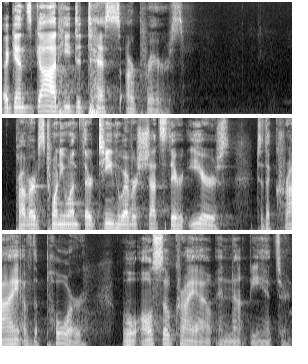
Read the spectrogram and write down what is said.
against God, he detests our prayers. Proverbs 21 13, whoever shuts their ears to the cry of the poor will also cry out and not be answered.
